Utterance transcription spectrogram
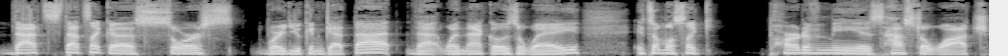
that's that's like a source where you can get that. That when that goes away, it's almost like part of me is has to watch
